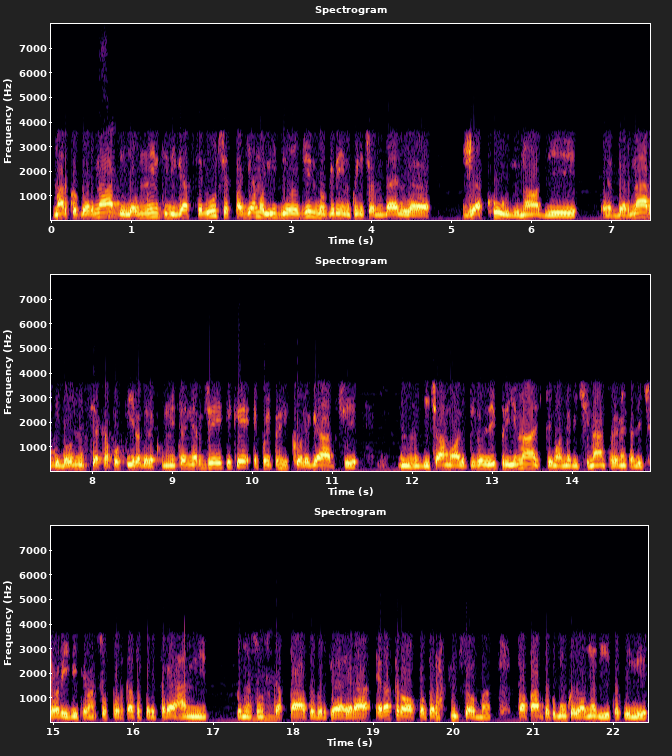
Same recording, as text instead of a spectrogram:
Marco Bernardi, sì. gli aumenti di gas e luce, paghiamo l'ideologismo green, quindi c'è un bel Giacusi no? di eh, Bernardi, Bologna sia capofila delle comunità energetiche e poi per ricollegarci mm, diciamo all'episodio di prima esprimo la mia vicinanza ovviamente a Liceo Righi che mi ha sopportato per tre anni come sono mm. scappato perché era, era, troppo però insomma fa parte comunque della mia vita quindi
